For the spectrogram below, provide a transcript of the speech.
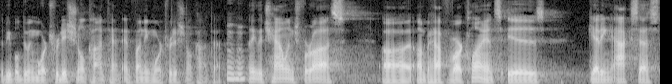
the people doing more traditional content and funding more traditional content. I think the challenge for us, uh, on behalf of our clients, is getting access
